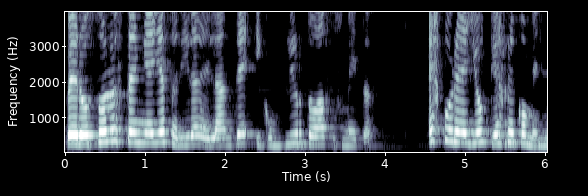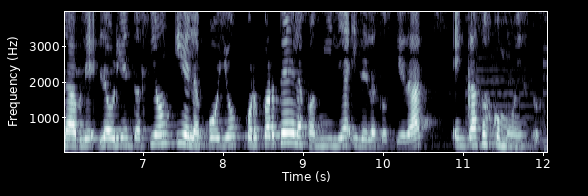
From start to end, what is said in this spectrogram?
pero solo está en ella salir adelante y cumplir todas sus metas. Es por ello que es recomendable la orientación y el apoyo por parte de la familia y de la sociedad en casos como estos.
